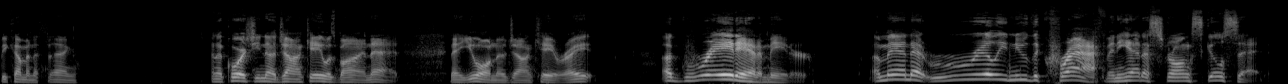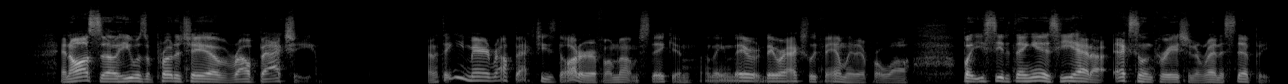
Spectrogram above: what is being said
becoming a thing. And of course, you know, John K was behind that. Now, you all know John K, right? A great animator. A man that really knew the craft and he had a strong skill set. And also, he was a protege of Ralph Bakshi. And I think he married Ralph Bakshi's daughter, if I'm not mistaken. I think they were they were actually family there for a while. But you see, the thing is, he had an excellent creation of Ren and Stimpy.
